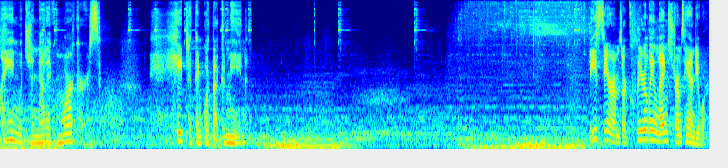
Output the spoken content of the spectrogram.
Playing with genetic markers. I hate to think what that could mean. These serums are clearly Langstrom's handiwork.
